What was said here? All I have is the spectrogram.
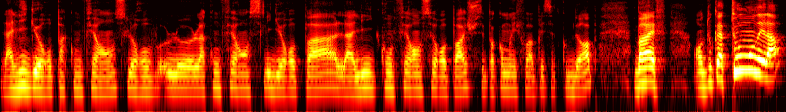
la Ligue Europa Conférence, la Conférence Ligue Europa, la Ligue Conférence Europa. Je ne sais pas comment il faut appeler cette Coupe d'Europe. Bref, en tout cas, tout le monde est là,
